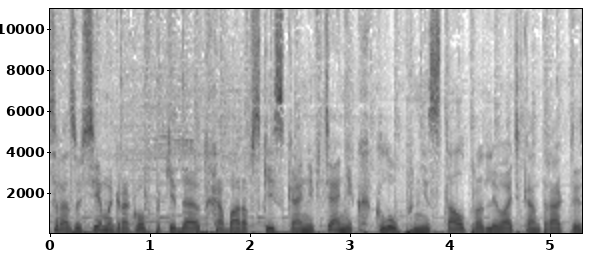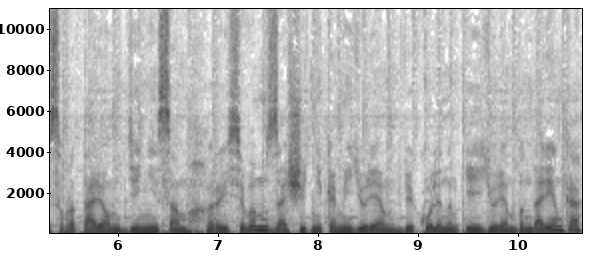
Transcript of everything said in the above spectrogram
Сразу семь игроков покидают хабаровский «Ска-нефтяник». Клуб не стал продлевать контракты с вратарем Денисом Рысевым, защитниками Юрием Викулиным и Юрием Бондаренко,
